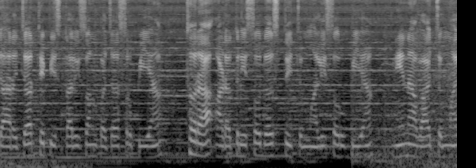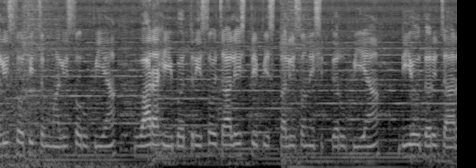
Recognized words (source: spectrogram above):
ચાર હજારથી પિસ્તાલીસો ને પચાસ રૂપિયા, થરા આડત્રીસો દસથી ચુમ્માલીસો રૂપિયા નેનાવા ચુમ્માલીસોથી ચુમ્માલીસો રૂપિયા, વારાહી બત્રીસો ચાલીસથી પિસ્તાલીસો ને સિત્તેર રૂપિયા, દિયોદર ચાર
